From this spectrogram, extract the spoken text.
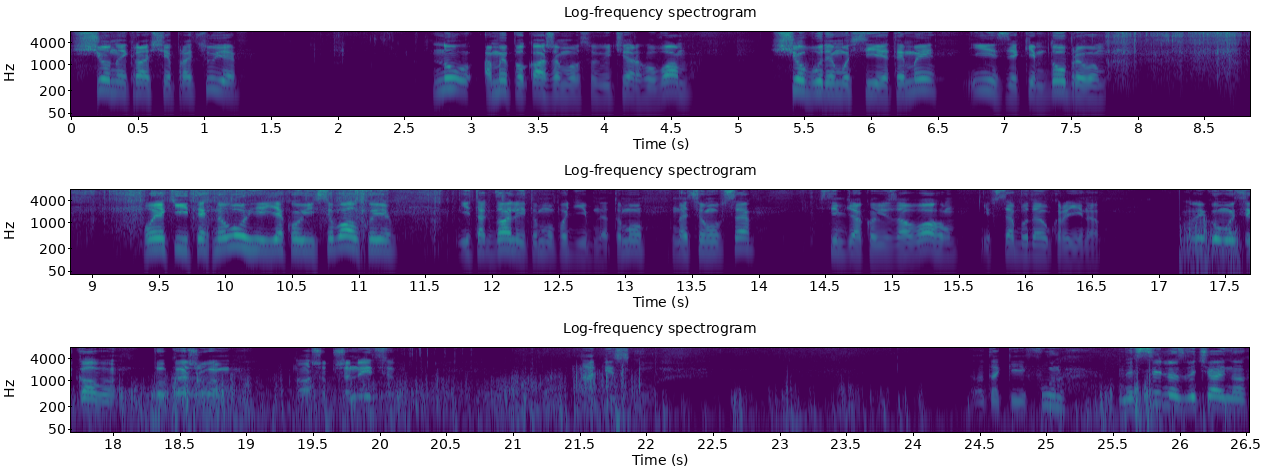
що найкраще працює. Ну, а ми покажемо в свою чергу вам, що будемо сіяти ми і з яким добривом, по якій технології, якою сівалкою і так далі і тому подібне. Тому на цьому все. Всім дякую за увагу і все буде Україна. Ну кому цікаво, покажу вам нашу пшеницю на піску. Отакий фун. Не сильно, звичайно,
